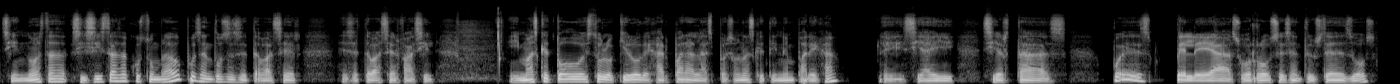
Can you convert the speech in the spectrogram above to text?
Si no estás, si sí estás acostumbrado, pues entonces se te va a hacer, se te va a hacer fácil. Y más que todo esto lo quiero dejar para las personas que tienen pareja. Eh, si hay ciertas, pues, peleas o roces entre ustedes dos,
